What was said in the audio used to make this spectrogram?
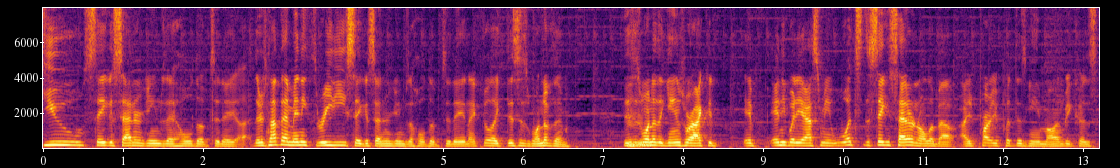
few Sega Saturn games that hold up today. Uh, there's not that many 3D Sega Saturn games that hold up today, and I feel like this is one of them. This is one of the games where I could, if anybody asked me, what's the Sega Saturn all about, I'd probably put this game on because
